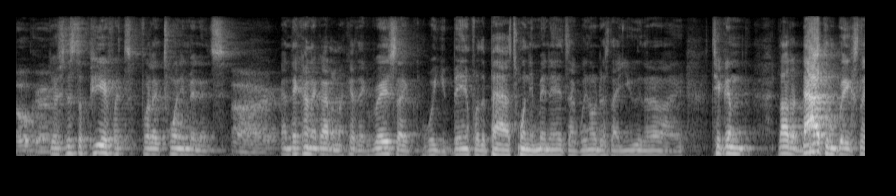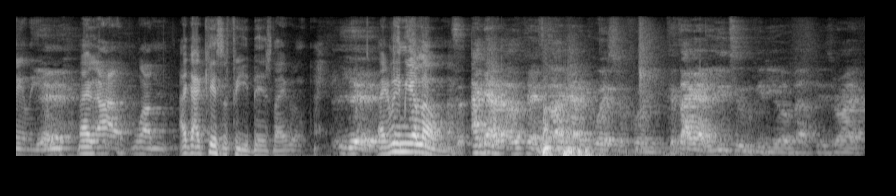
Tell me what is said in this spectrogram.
okay. just disappear for, for like 20 minutes. All right. And they kind of got in my head, like, Rich, like, where you been for the past 20 minutes? Like, we noticed that you, and they're like, taking a lot of bathroom breaks lately. Yeah. Like, I, well, I got kids to feed, bitch. Like, Yeah. like leave me alone. I got okay. So I got a question for you because I got a YouTube video about this. Right?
